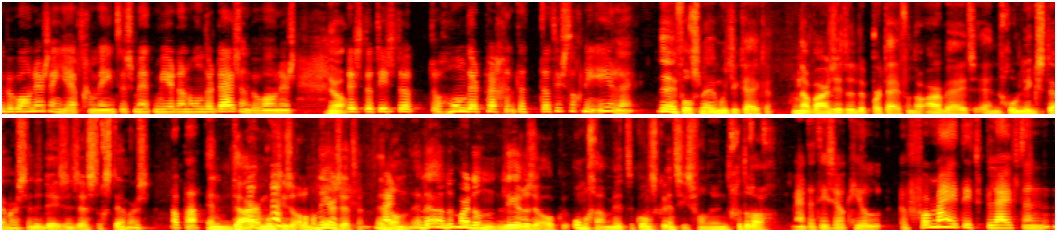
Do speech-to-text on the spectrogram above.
35.000 bewoners en je hebt gemeentes met meer dan 100.000 bewoners. Ja. Dus dat is, dat, 100 per, dat, dat is toch niet eerlijk? Nee, volgens mij moet je kijken. Nou, waar zitten de Partij van de Arbeid en GroenLinks-stemmers en de D66-stemmers? Hoppa. En daar moet je ze allemaal neerzetten. En Maar- dan, en, ja, maar dan leren ze ook omgaan met de consequenties van hun gedrag. Maar dat is ook heel. Voor mij, dit blijft een,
